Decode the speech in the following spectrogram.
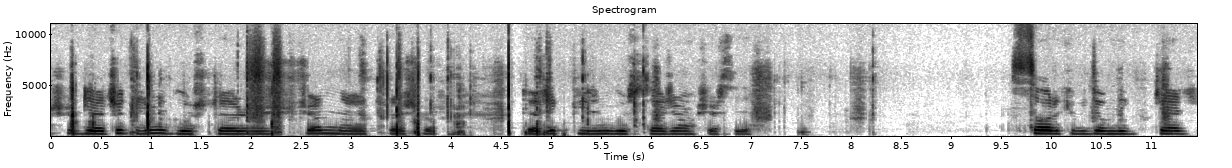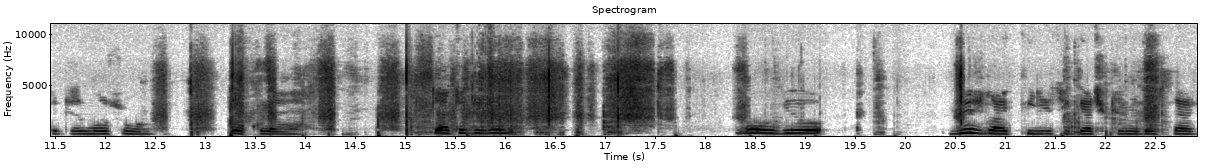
Şu gerçek yüzümü göstereceğim arkadaşlar? Gerçek yüzümü göstereceğim arkadaşlar size. Sonraki videomda gerçek yüzüm olsun mu? Yok be. Gerçek yüzüm bu video 100 like gelirse gerçek yüzümü göstereceğim.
